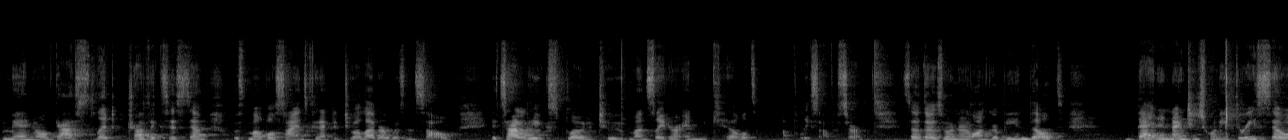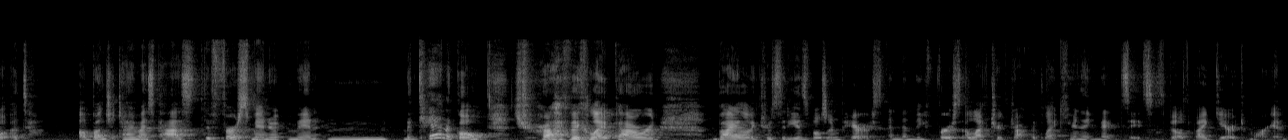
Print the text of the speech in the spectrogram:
manual gas lit traffic system with mobile signs connected to a lever was installed. It sadly exploded two months later and killed a police officer. So those were no longer being built. Then in 1923, so a, t- a bunch of time has passed, the first man- man- mechanical traffic light powered by electricity is built in Paris. And then the first electric traffic light here in the United States is built by Garrett Morgan.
